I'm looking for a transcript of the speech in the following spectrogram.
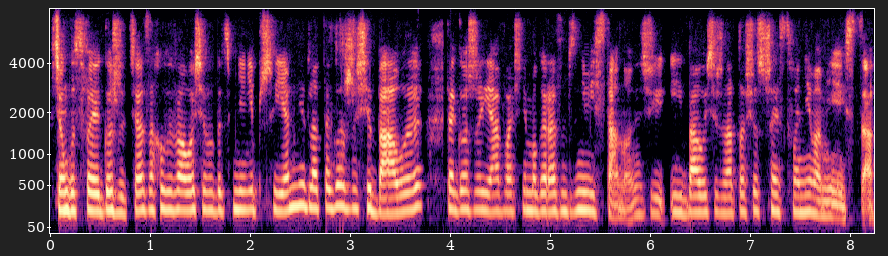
w ciągu swojego życia, zachowywało się wobec mnie nieprzyjemnie, dlatego że się bały tego, że ja właśnie mogę razem z nimi stanąć i, i bały się, że na to siostrzeństwo nie ma miejsca.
